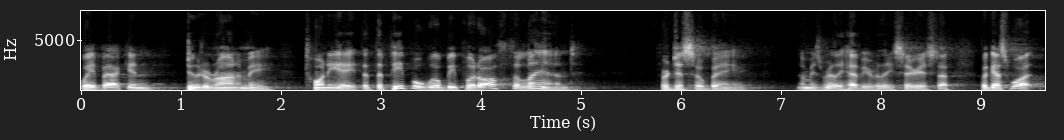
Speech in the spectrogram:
way back in Deuteronomy 28 that the people will be put off the land for disobeying. I mean, it's really heavy, really serious stuff. But guess what?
